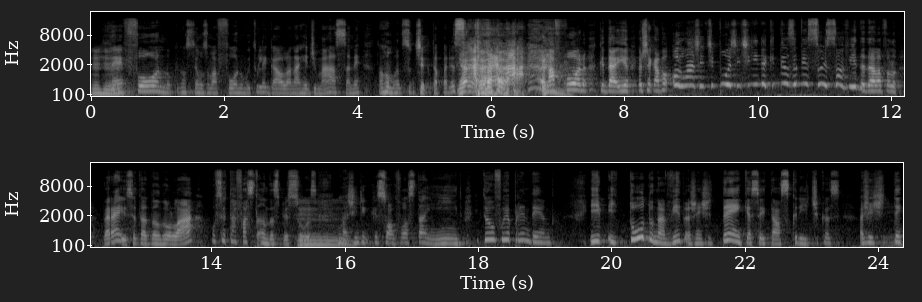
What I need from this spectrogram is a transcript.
Uhum. né, fono, que nós temos uma fono muito legal lá na Rede Massa, né? Tô arrumando o dia que tá aparecendo. a fono, que daí eu chegava, olá, gente boa, gente linda, que Deus abençoe sua vida. Daí ela falou, peraí, você tá dando olá ou você tá afastando as pessoas? Hum. Imagine que sua voz está indo. Então eu fui aprendendo. E, e tudo na vida a gente tem que aceitar as críticas. A gente tem.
